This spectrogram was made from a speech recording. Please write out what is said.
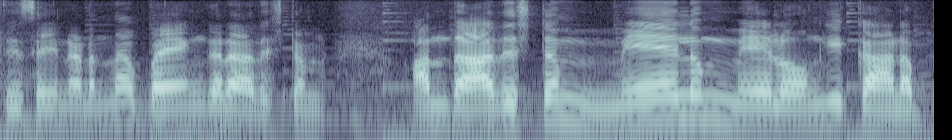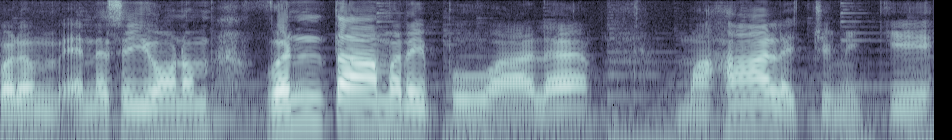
திசை நடந்தால் பயங்கர அதிர்ஷ்டம். அந்த அதிர்ஷ்டம் மேலும் மேலோங்கி காணப்படும். என்ன செய்யணும்? வெண்தாமரை பூவால் மகாலட்சுமிக்கு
